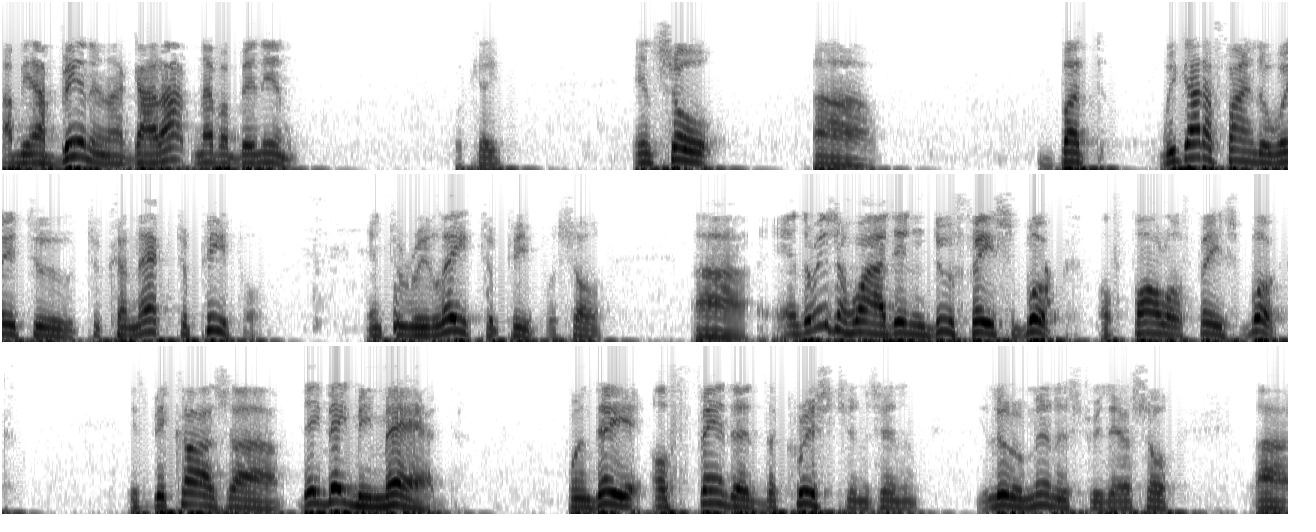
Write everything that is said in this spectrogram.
I mean, I've been and I got out, never been in. Okay, and so, uh, but we got to find a way to to connect to people and to relate to people. So, uh, and the reason why I didn't do Facebook or follow Facebook is because uh, they made me mad when they offended the Christians in little ministry there. So, uh,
